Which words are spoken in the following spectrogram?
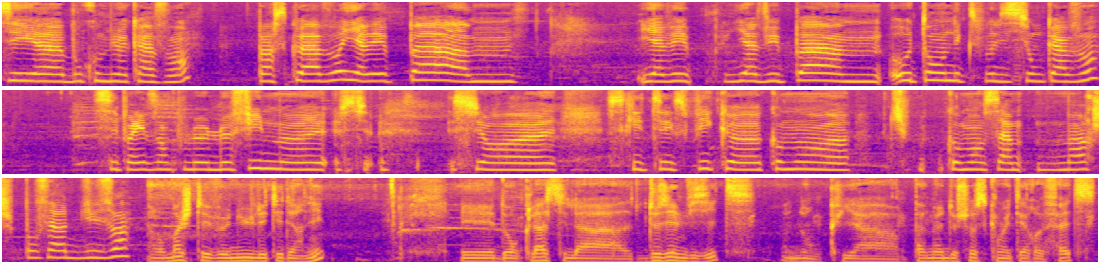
C'est euh, beaucoup mieux qu'avant. Parce qu'avant, il n'y avait pas, euh, y avait, y avait pas euh, autant d'expositions qu'avant. C'est par exemple le, film sur, ce qui t'explique comment, comment ça marche pour faire du vin. Alors moi, j'étais venu l'été dernier. Et donc là, c'est la deuxième visite. Donc il y a pas mal de choses qui ont été refaites.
